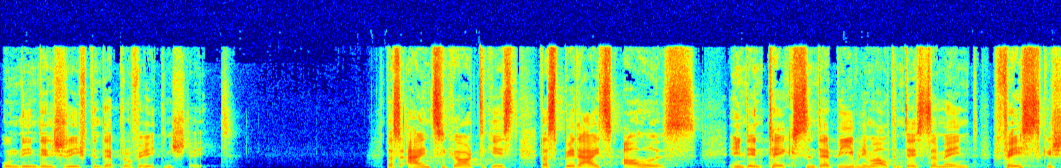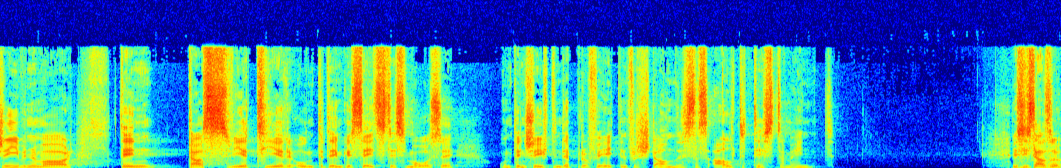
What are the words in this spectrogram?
und in den Schriften der Propheten steht. Das Einzigartige ist, dass bereits alles in den Texten der Bibel im Alten Testament festgeschrieben war, denn das wird hier unter dem Gesetz des Mose und den Schriften der Propheten verstanden, ist das Alte Testament. Es ist also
